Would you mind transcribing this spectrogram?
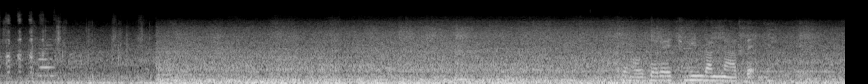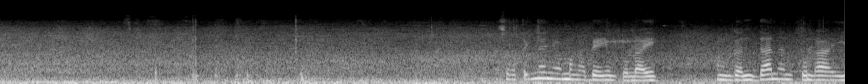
diretsuhin lang natin. So tignan nyo mga be yung tulay. Ang ganda ng tulay.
